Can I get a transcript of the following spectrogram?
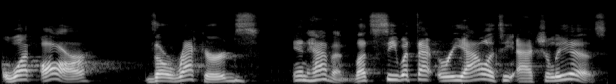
What are the records in heaven. Let's see what that reality actually is.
